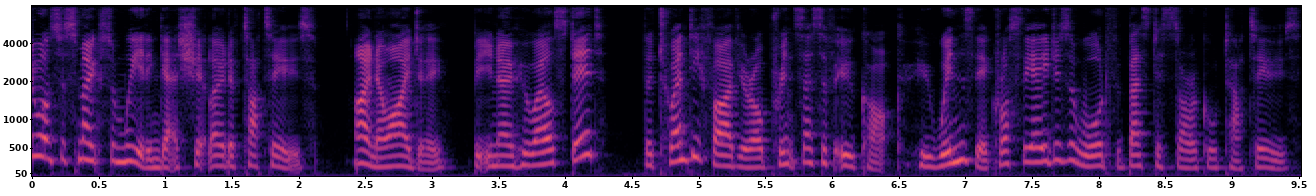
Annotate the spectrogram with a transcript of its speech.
Who wants to smoke some weed and get a shitload of tattoos? I know I do, but you know who else did? The 25 year old Princess of Ukok, who wins the Across the Ages Award for Best Historical Tattoos.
